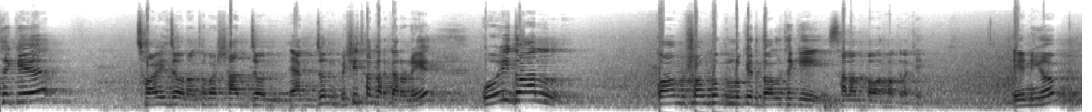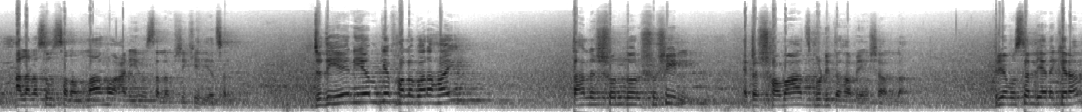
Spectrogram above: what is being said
থেকে ছয়জন অথবা সাতজন একজন বেশি থাকার কারণে ওই দল কম সংখ্যক লোকের দল থেকে সালাম পাওয়ার হক রাখে। এই নিয়ম আল্লাহ রাসুল সাল্লাহ আলী সাল্লাম শিখিয়ে দিয়েছেন। যদি এ নিয়মকে ফলো করা হয় তাহলে সুন্দর, সুশীল একটা সমাজ গঠিত হবে ইনশাল্লাহ প্রিয় মুসল্লিয়ানে কেরাম,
